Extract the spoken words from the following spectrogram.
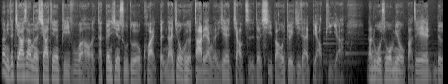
那你再加上呢，夏天的皮肤啊，哈，它更新的速度又快，本来就会有大量的一些角质的细胞会堆积在表皮啊。那如果说没有把这些热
